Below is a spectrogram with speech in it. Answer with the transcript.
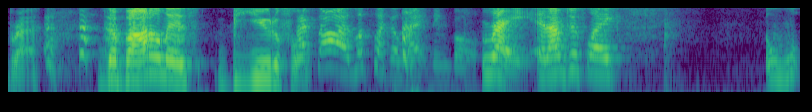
bruh. the bottle is beautiful. I saw it looks like a lightning bolt. Right. And I'm just like w-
